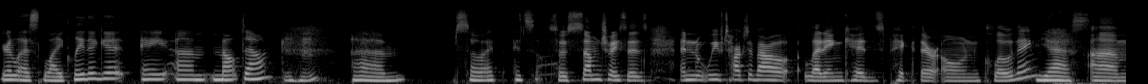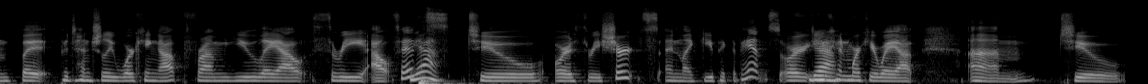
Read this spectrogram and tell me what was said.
You're less likely to get a um, meltdown. Um, So it's So some choices, and we've talked about letting kids pick their own clothing. yes. Um, but potentially working up from you lay out three outfits Yeah. to or three shirts, and like you pick the pants, or Yeah. you can work your way up um, to.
